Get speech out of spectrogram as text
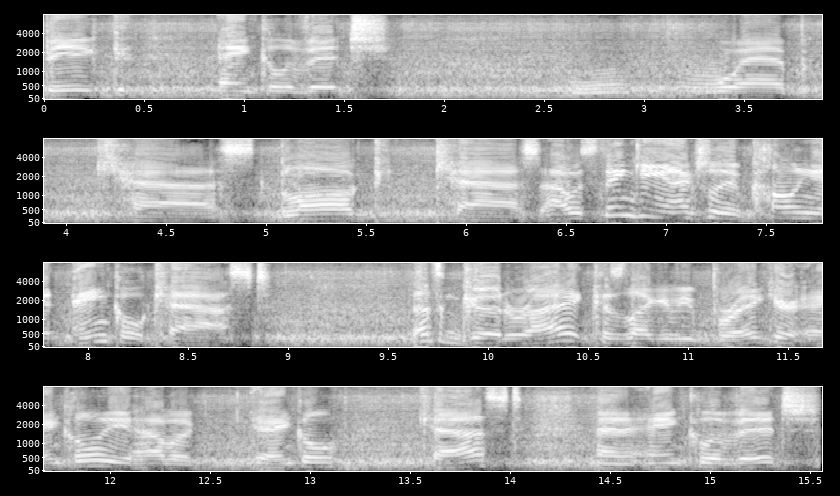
big Anklevich webcast, blogcast. I was thinking actually of calling it Anklecast. That's good, right? Because like if you break your ankle, you have a ankle cast and an Anklevich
